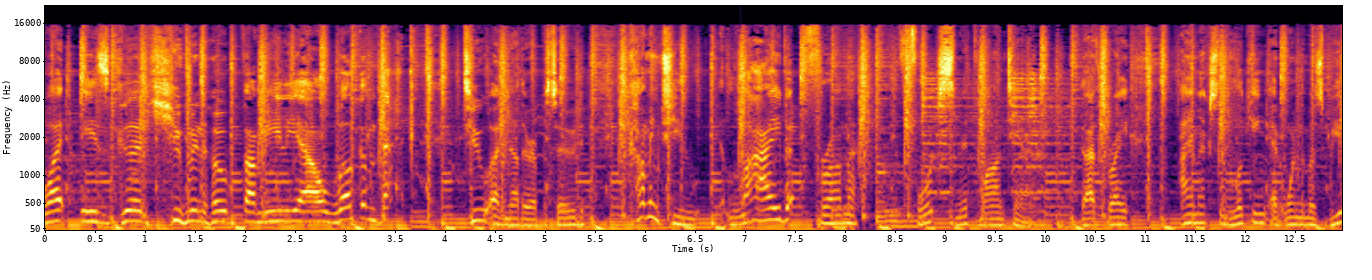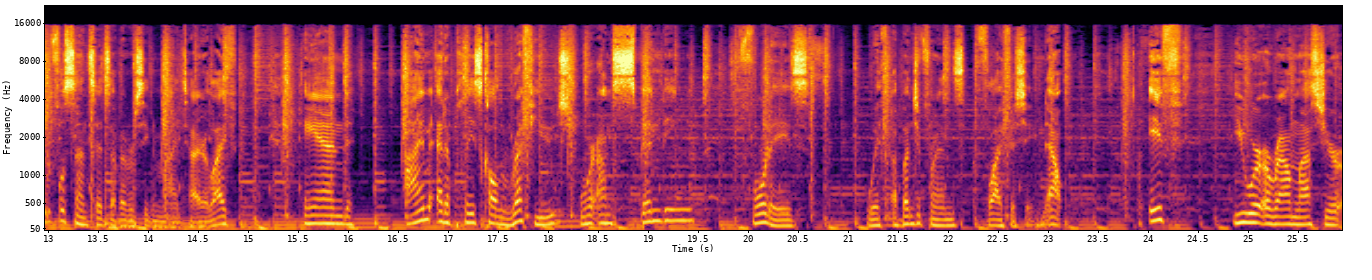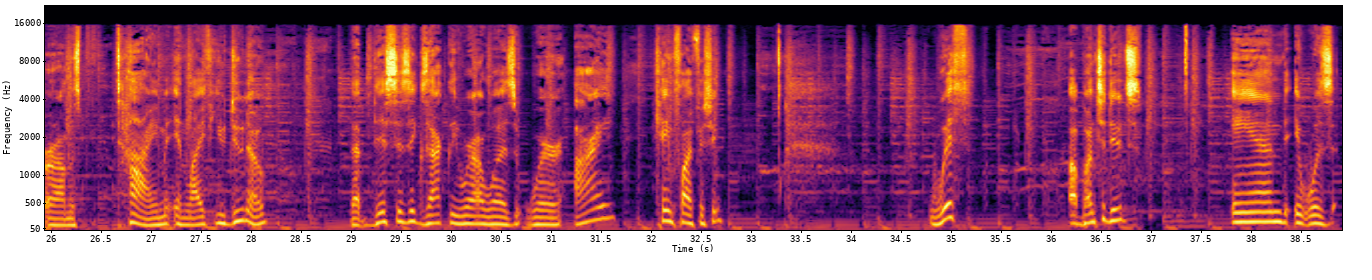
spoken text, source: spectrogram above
What is good, Human Hope Familia? Welcome back to another episode coming to you live from Fort Smith, Montana. That's right. I am actually looking at one of the most beautiful sunsets I've ever seen in my entire life. And I'm at a place called Refuge where I'm spending four days with a bunch of friends fly fishing. Now, if you were around last year around this time in life, you do know that this is exactly where I was, where I came fly fishing with a bunch of dudes. And it was,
